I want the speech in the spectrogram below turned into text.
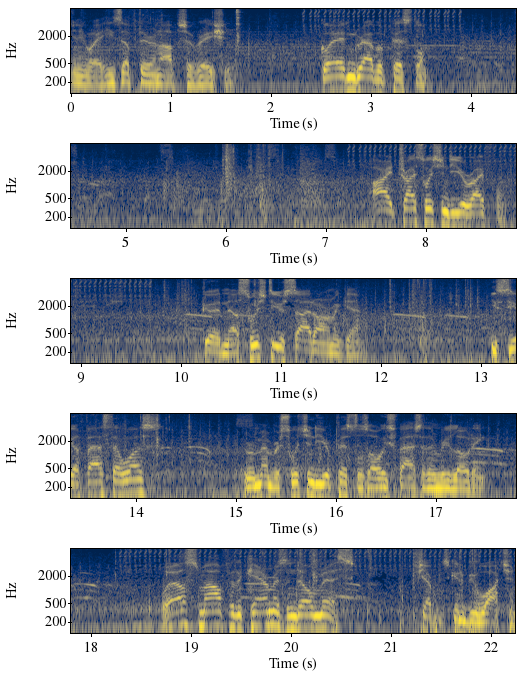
Anyway, he's up there in observation. Go ahead and grab a pistol. All right, try switching to your rifle. Good, now switch to your sidearm again. You see how fast that was? Remember, switching to your pistol's always faster than reloading. Well, smile for the cameras and don't miss. Shepard's gonna be watching.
